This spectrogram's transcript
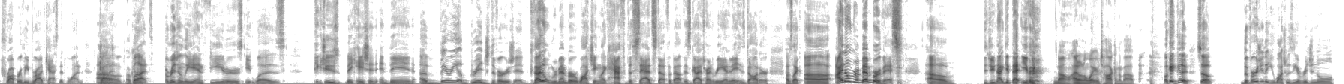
properly broadcasted one. Got it. Um, Okay. But originally in theaters, it was Pikachu's Vacation and then a very abridged version. Because I don't remember watching like half the sad stuff about this guy trying to reanimate his daughter. I was like, uh, I don't remember this. Um, did you not get that either? No, I don't know what you're talking about. Okay, good. So the version that you watched was the original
